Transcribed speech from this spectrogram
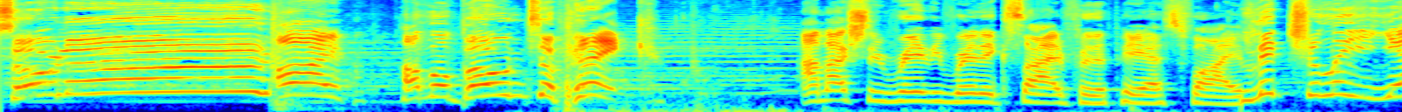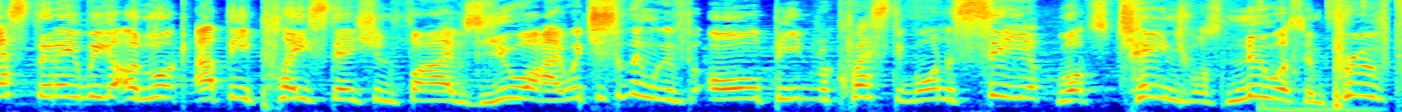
Sony! I have a bone to pick. I'm actually really, really excited for the PS5. Literally, yesterday we got a look at the PlayStation 5's UI, which is something we've all been requesting. We want to see what's changed, what's new, what's improved.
